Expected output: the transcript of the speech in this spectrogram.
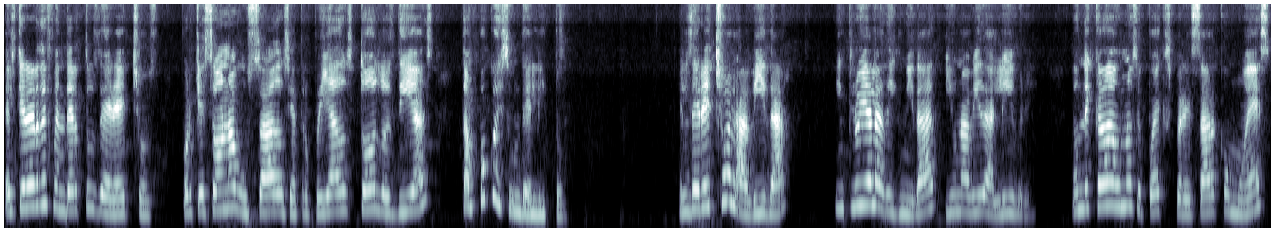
El querer defender tus derechos porque son abusados y atropellados todos los días tampoco es un delito. El derecho a la vida incluye la dignidad y una vida libre, donde cada uno se puede expresar como es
